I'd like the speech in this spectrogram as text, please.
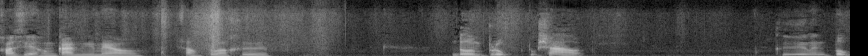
ข้อเสียของการมีแมวสองตัวคือ โดนปลุกทุกเช้า คือมันปลุก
